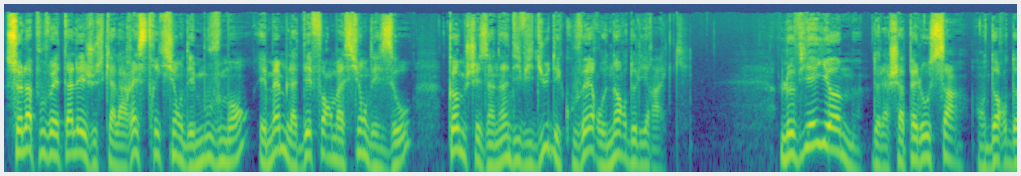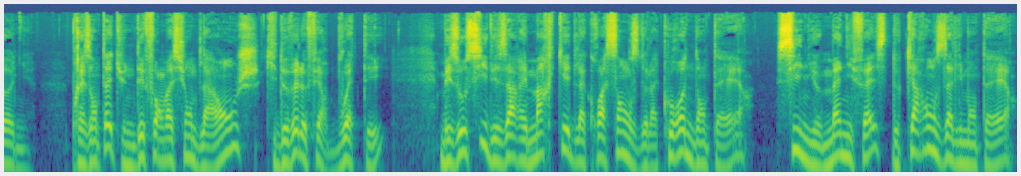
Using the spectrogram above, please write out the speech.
Cela pouvait aller jusqu'à la restriction des mouvements et même la déformation des os, comme chez un individu découvert au nord de l'Irak. Le vieil homme de la chapelle au sein, en Dordogne, présentait une déformation de la hanche qui devait le faire boiter, mais aussi des arrêts marqués de la croissance de la couronne dentaire, signe manifeste de carences alimentaires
